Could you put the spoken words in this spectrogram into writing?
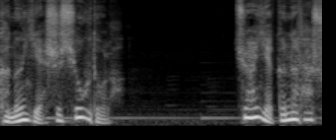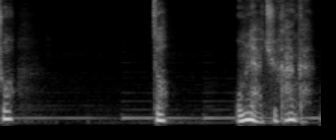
可能也是秀逗了，居然也跟着他说：“走，我们俩去看看。”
